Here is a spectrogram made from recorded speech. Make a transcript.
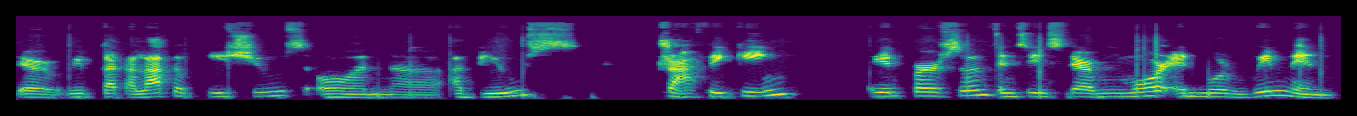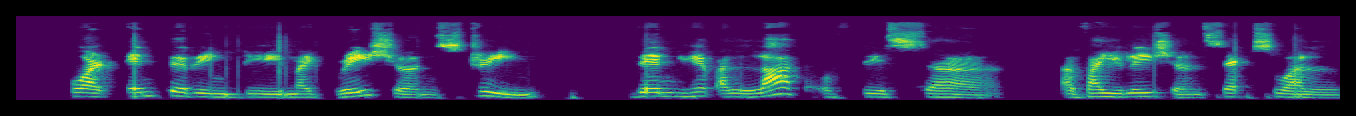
there we've got a lot of issues on uh, abuse, trafficking in person, and since there are more and more women who are entering the migration stream, then you have a lot of these uh, uh, violations, sexual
